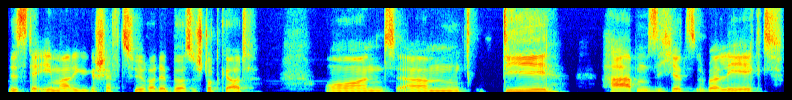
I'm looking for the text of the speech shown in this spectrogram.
ist der ehemalige Geschäftsführer der Börse Stuttgart. Und ähm, die haben sich jetzt überlegt,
